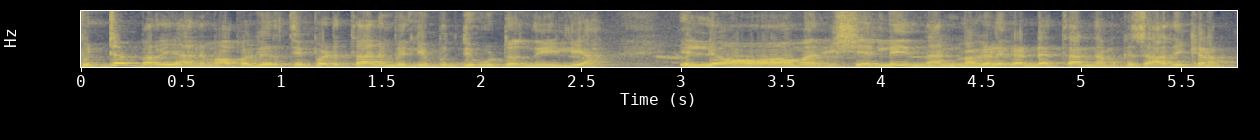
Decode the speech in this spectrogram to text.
കുറ്റം പറയാനും അപകീർത്തിപ്പെടുത്താനും വലിയ ബുദ്ധിമുട്ടൊന്നുമില്ല. എല്ലാ മനുഷ്യരിലെയും നന്മകൾ കണ്ടെത്താൻ നമുക്ക് സാധിക്കണം.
